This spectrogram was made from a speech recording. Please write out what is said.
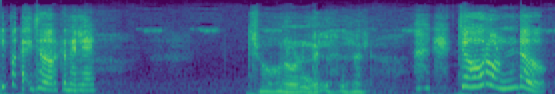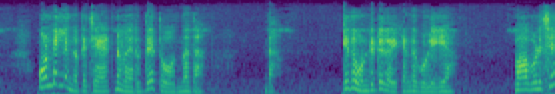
ഇപ്പൊ കഴിച്ചു തോർക്കുന്നില്ലേ ചോറുണ്ടില്ലല്ലോ. ചോറുണ്ടോ? ഉണ്ടല്ലെന്നൊക്കെ ചേട്ടന് വെറുതെ തോന്നുന്നതാ. ഇത് ഉണ്ടിട്ട് കഴിക്കേണ്ട ഗുളികയാ. വാ വിളിച്ചേ.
